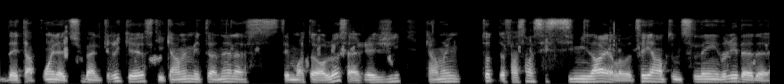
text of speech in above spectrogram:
d'être à point là-dessus, malgré que ce qui est quand même étonnant, là, ces moteurs-là, ça régit quand même tout de façon assez similaire. Entre une cylindrée de,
